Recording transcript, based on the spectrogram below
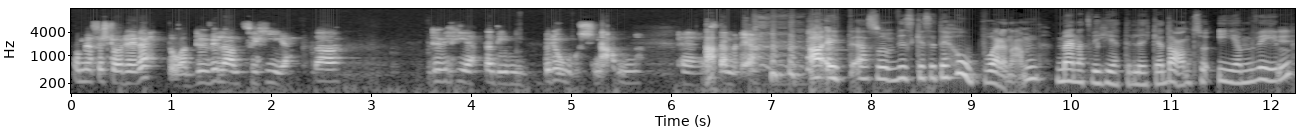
om jag förstår dig rätt då, du vill alltså heta, du vill heta din brors namn. Eh, stämmer det? Ja, ett, alltså vi ska sätta ihop våra namn men att vi heter likadant. Så Emil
